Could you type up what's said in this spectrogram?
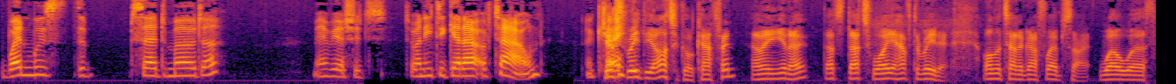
when was the said murder? Maybe I should. Do I need to get out of town? Okay. Just read the article, Catherine. I mean, you know, that's that's why you have to read it on the Telegraph website. Well worth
